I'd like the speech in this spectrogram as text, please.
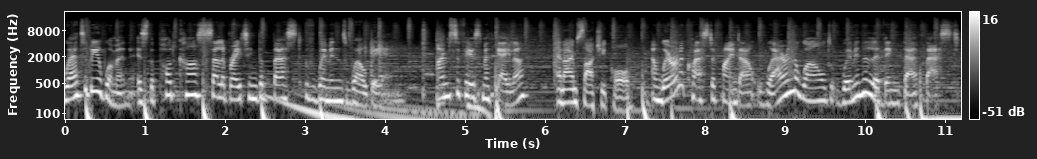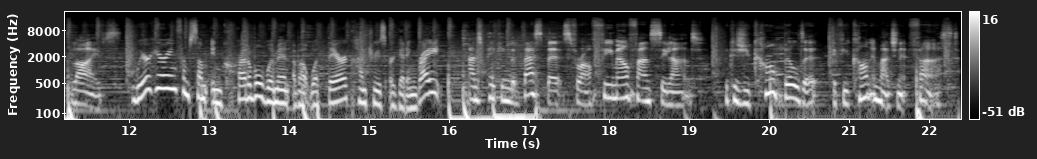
Where to Be a Woman is the podcast celebrating the best of women's well-being. I'm Sophia Smith Galer. And I'm Sachi Cole. And we're on a quest to find out where in the world women are living their best lives. We're hearing from some incredible women about what their countries are getting right. And picking the best bits for our female fantasy land. Because you can't build it if you can't imagine it first.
